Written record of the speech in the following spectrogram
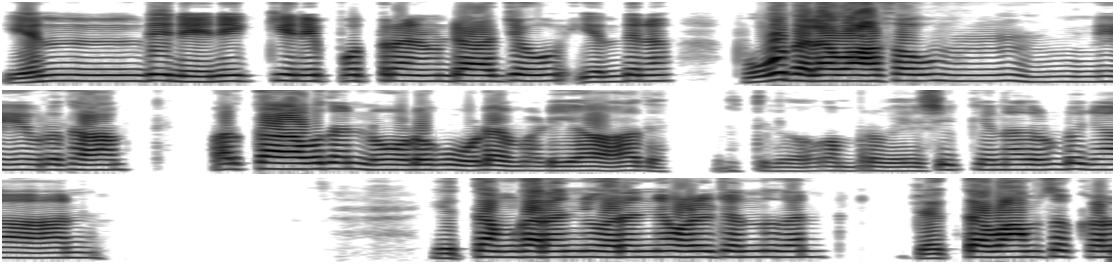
എന്തിനെനിക്കിനി പുത്രനും രാജ്യവും എന്തിന് ഭൂതലവാസവും? വൃഥ. ഭർത്താവ് തന്നോടുകൂടെ മടിയാതെ വൃത്തിലോകം പ്രവേശിക്കുന്നതുണ്ട് ഞാൻ. യുദ്ധം കരഞ്ഞു കരഞ്ഞവൾ ചെന്നുതൻ രക്തവാംസുക്കൾ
